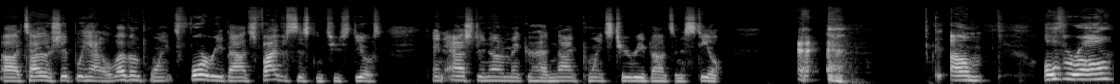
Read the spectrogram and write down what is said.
Uh, Tyler Shipley had 11 points, four rebounds, five assists, and two steals. And Ashton Unamaker had nine points, two rebounds, and a steal. um, overall,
